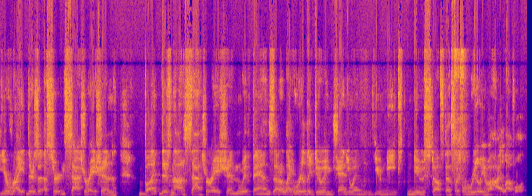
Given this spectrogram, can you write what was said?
you're right. There's a certain saturation, but there's not a saturation with bands that are like really doing genuine, unique, new stuff that's like really of a high level.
